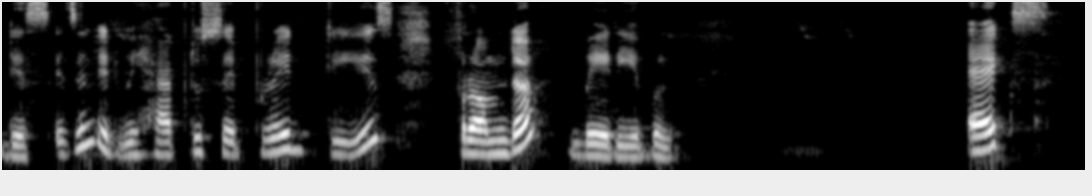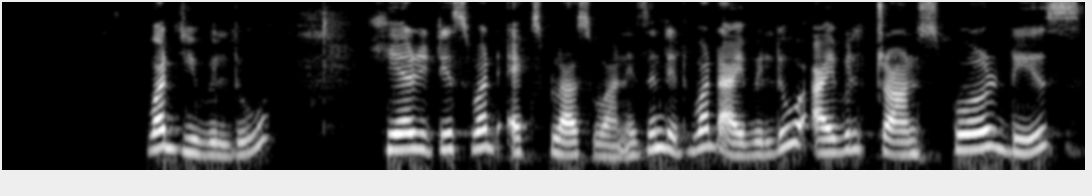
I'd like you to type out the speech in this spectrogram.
this isn't it? We have to separate this from the variable. X what you will do? Here it is what x plus 1 isn't it? What i will do? I will transfer this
